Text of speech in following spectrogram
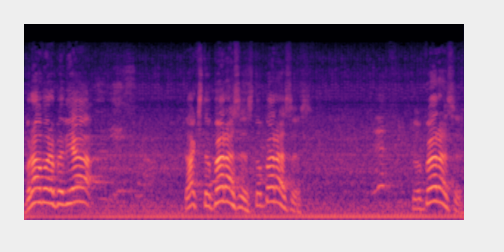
Μπράβο ρε παιδιά. Εντάξει, το πέρασες, το πέρασες. Το πέρασες.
